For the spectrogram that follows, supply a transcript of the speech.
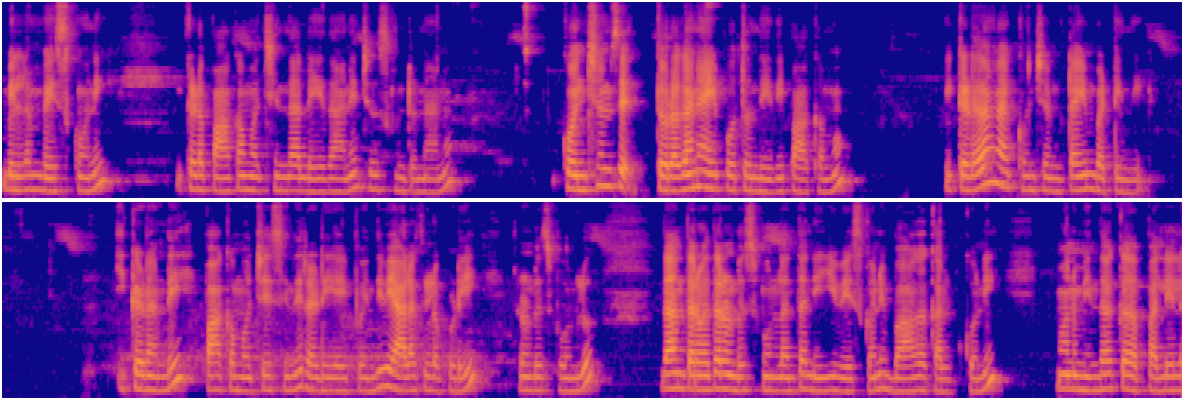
బెల్లం వేసుకొని ఇక్కడ పాకం వచ్చిందా లేదా అని చూసుకుంటున్నాను. కొంచెం సే త్వరగానే అయిపోతుంది ఇది పాకము. ఇక్కడ నాకు కొంచెం టైం పట్టింది. ఇక్కడ అండి పాకం వచ్చేసింది రెడీ అయిపోయింది. యాలకుల పొడి రెండు స్పూన్లు. దాని తర్వాత రెండు స్పూన్లంతా నెయ్యి వేసుకొని బాగా కలుపుకొని మనం ఇందాక పల్లీల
